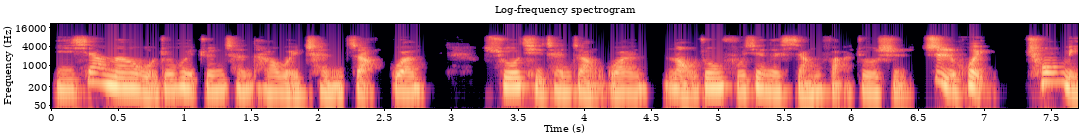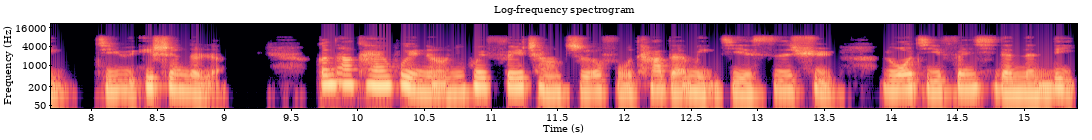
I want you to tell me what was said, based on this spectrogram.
以下呢，我就会尊称他为陈长官。说起陈长官，脑中浮现的想法就是智慧、聪明集于一身的人。跟他开会呢，你会非常折服他的敏捷思绪、逻辑分析的能力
